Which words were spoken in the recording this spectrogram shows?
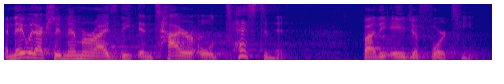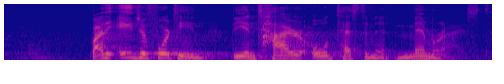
And they would actually memorize the entire Old Testament by the age of 14. By the age of 14, the entire Old Testament memorized.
